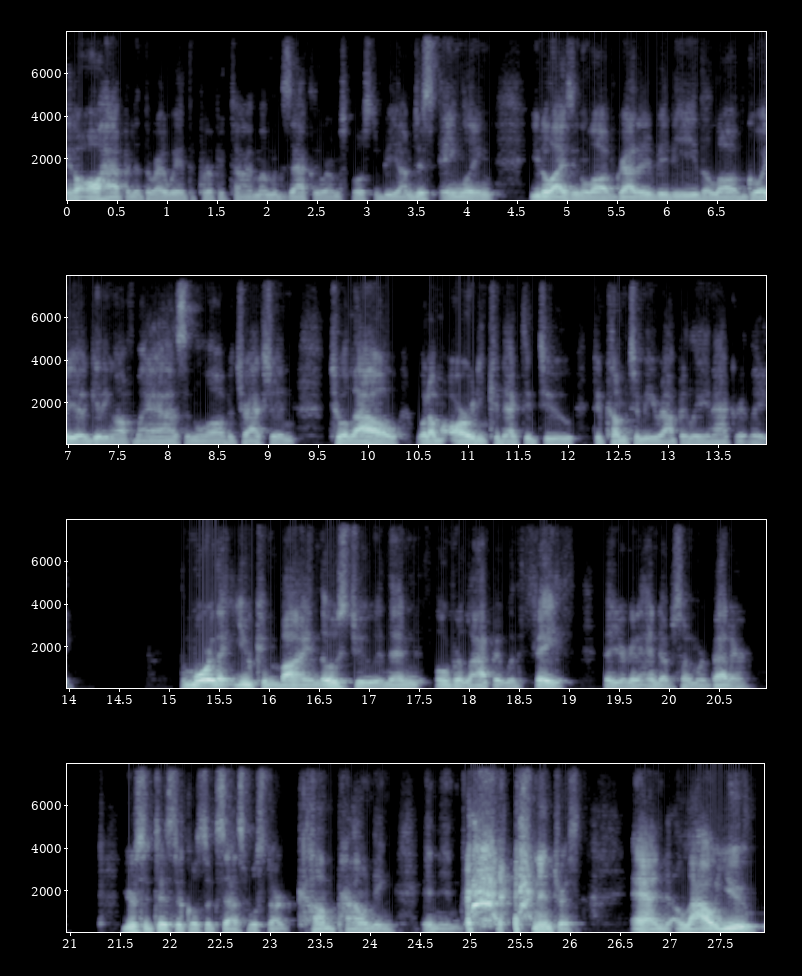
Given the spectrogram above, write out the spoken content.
It'll all happen at the right way at the perfect time. I'm exactly where I'm supposed to be. I'm just angling, utilizing the law of gravity, the law of Goya getting off my ass, and the law of attraction to allow what I'm already connected to to come to me rapidly and accurately the more that you combine those two and then overlap it with faith that you're going to end up somewhere better, your statistical success will start compounding in, in, in interest and allow you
